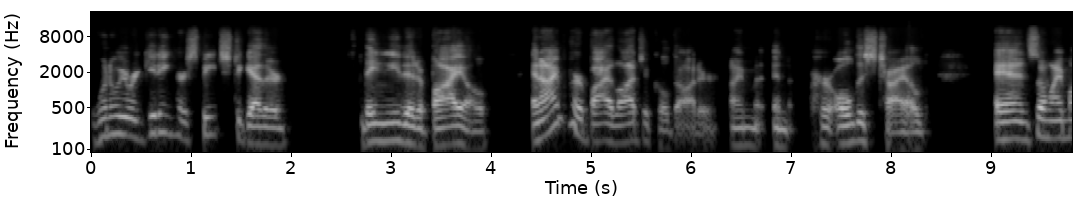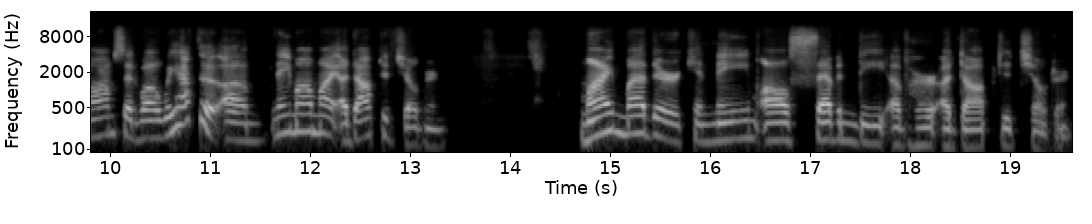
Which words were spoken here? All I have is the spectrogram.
when we were getting her speech together, they needed a bio. And I'm her biological daughter, I'm an, her oldest child. And so my mom said, Well, we have to um, name all my adopted children. My mother can name all 70 of her adopted children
